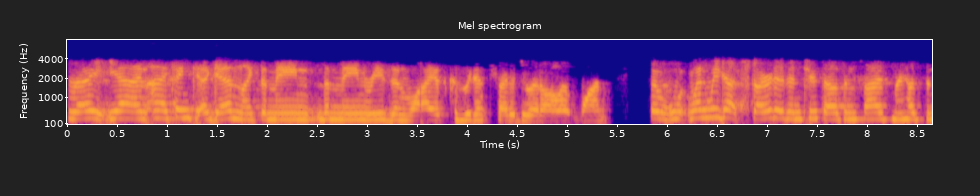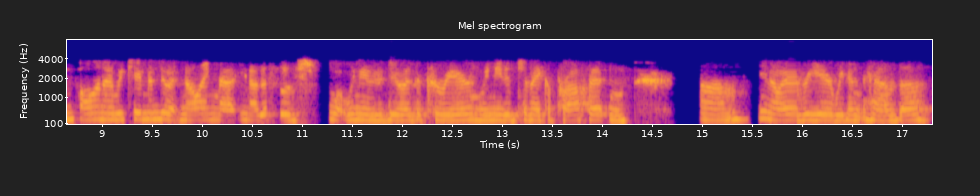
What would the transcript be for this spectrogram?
Right. Yeah, and I think again, like the main the main reason why is because we didn't try to do it all at once. So w- when we got started in 2005, my husband Paul and I, we came into it knowing that, you know, this was what we needed to do as a career and we needed to make a profit. And, um, you know, every year we didn't have the,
